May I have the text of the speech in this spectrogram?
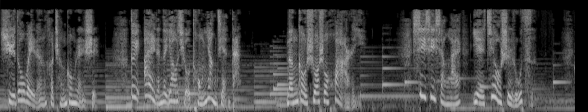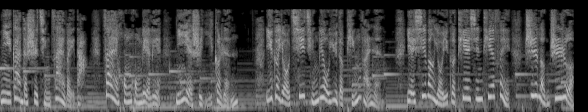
许多伟人和成功人士，对爱人的要求同样简单，能够说说话而已。细细想来，也就是如此。你干的事情再伟大，再轰轰烈烈，你也是一个人，一个有七情六欲的平凡人。也希望有一个贴心贴肺、知冷知热、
